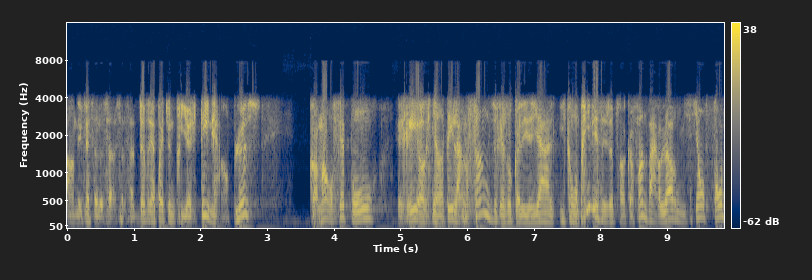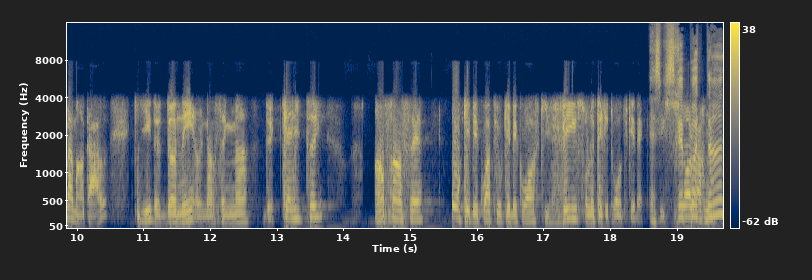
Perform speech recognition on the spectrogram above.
en effet, ça ne devrait pas être une priorité, mais en plus, comment on fait pour réorienter l'ensemble du réseau collégial, y compris les cégeps francophones, vers leur mission fondamentale, qui est de donner un enseignement de qualité en français aux Québécois puis aux Québécoises qui vivent sur le territoire du Québec. Est-ce qu'il serait pas temps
